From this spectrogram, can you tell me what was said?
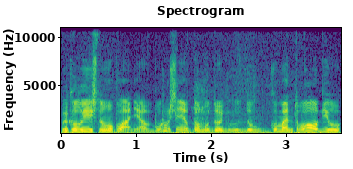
в екологічному плані, а порушення в тому до- документообігу.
